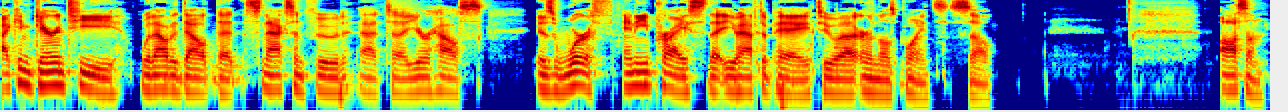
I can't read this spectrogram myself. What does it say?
I can guarantee without a doubt that snacks and food at uh, your house is worth any price that you have to pay to uh, earn those points. So awesome.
